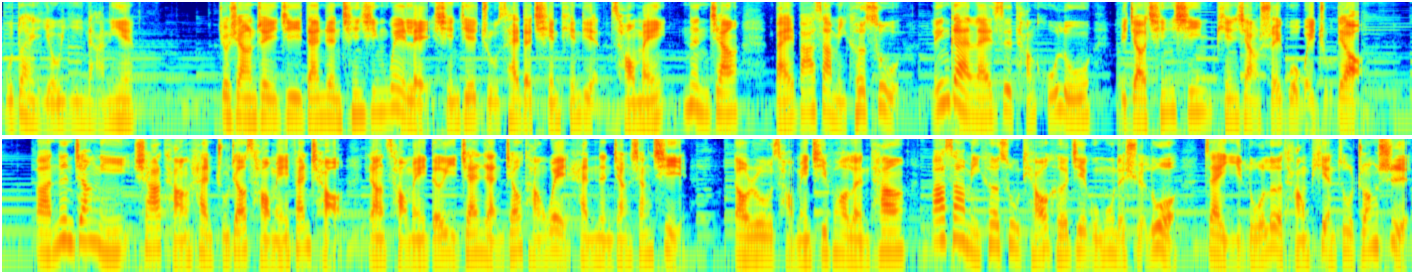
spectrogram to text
不断犹疑拿捏。就像这一季担任清新味蕾衔接主菜的前甜点草莓嫩浆。白巴萨米克醋，灵感来自糖葫芦，比较清新，偏向水果为主调。把嫩姜泥、砂糖和主角草莓翻炒，让草莓得以沾染焦糖味和嫩姜香气。倒入草莓气泡冷汤，巴萨米克醋调和接骨木的雪落，再以罗勒糖片做装饰，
